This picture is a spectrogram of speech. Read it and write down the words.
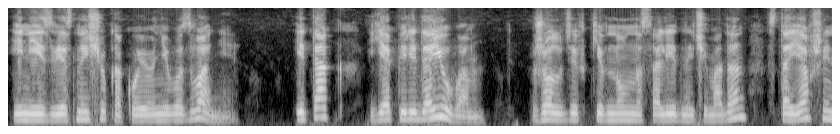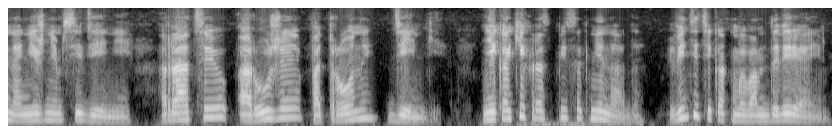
и неизвестно еще, какое у него звание. «Итак, я передаю вам», Желудев кивнул на солидный чемодан, стоявший на нижнем сидении. Рацию, оружие, патроны, деньги. Никаких расписок не надо. Видите, как мы вам доверяем?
